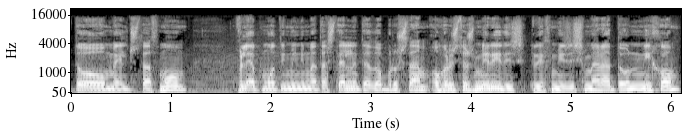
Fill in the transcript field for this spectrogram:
το mail του σταθμού. Βλέπουμε ότι μηνύματα στέλνετε εδώ μπροστά. Ο Χρήστος Μυρίδης ρυθμίζει σήμερα τον ήχο.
